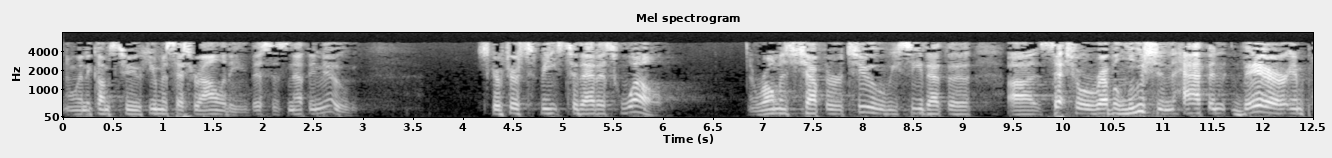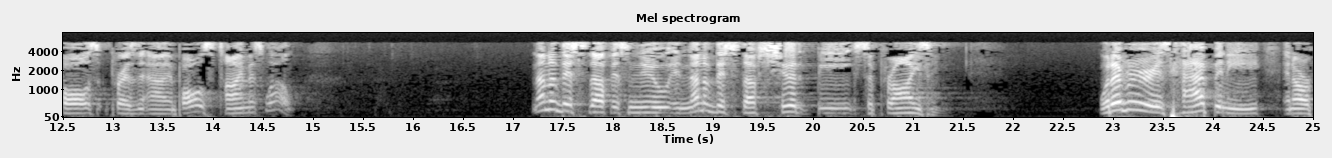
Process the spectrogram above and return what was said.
And when it comes to human sexuality, this is nothing new. Scripture speaks to that as well. In Romans chapter 2, we see that the uh, sexual revolution happened there in Paul's, present, uh, in Paul's time as well. None of this stuff is new and none of this stuff should be surprising. Whatever is happening in our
